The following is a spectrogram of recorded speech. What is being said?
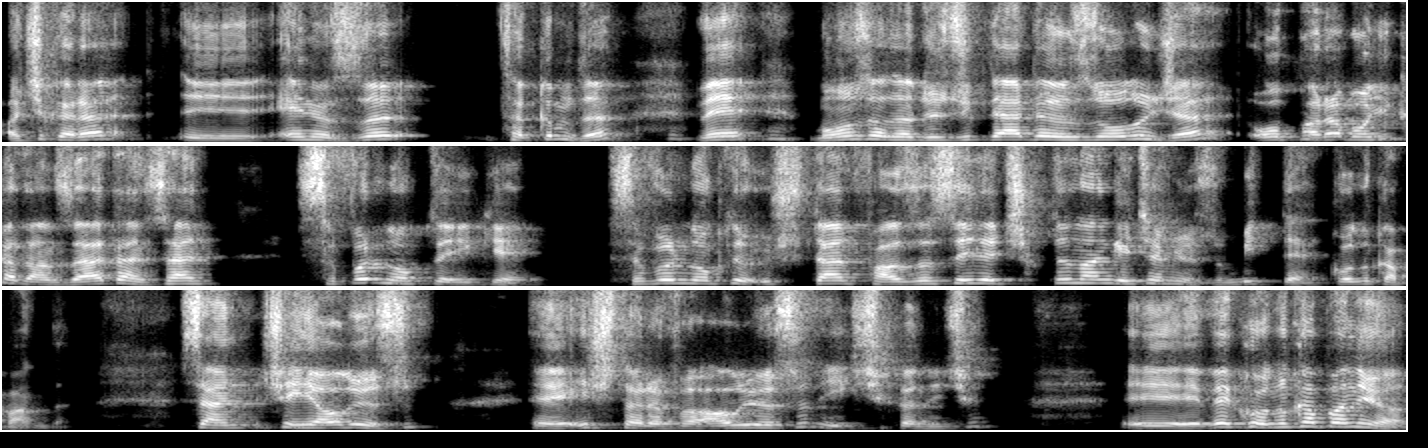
Açık ara e, en hızlı takımdı ve Monza'da düzlüklerde hızlı olunca o parabolikadan zaten sen 0.2 0.3'ten fazlasıyla çıktığın an geçemiyorsun. Bitti. Konu kapandı. Sen şeyi alıyorsun. E, iç tarafı alıyorsun ilk çıkan için. E, ve konu kapanıyor.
